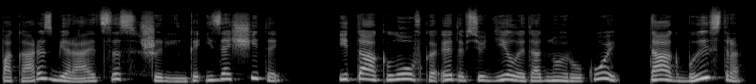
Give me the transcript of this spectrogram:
пока разбирается с ширинкой и защитой. И так ловко это все делает одной рукой, так быстро,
